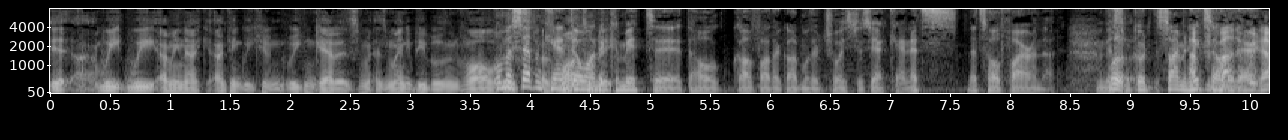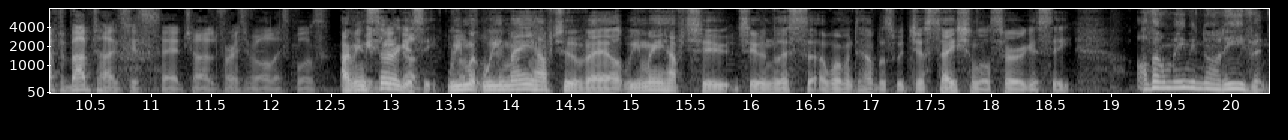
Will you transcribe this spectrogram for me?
Yeah, uh, we, we, I mean, I, I think we can we can get as as many people involved. Well, myself as, and Ken don't want to be. commit to the whole Godfather Godmother choice just yet. Ken, let's let's hold fire on that. I mean, Well, some good Simon Have Hicks to over ba- there. We'd have to baptize this uh, child first of all, I suppose. I mean, surrogacy. God- We m- we may have to avail. We may have to to enlist a woman to help us with gestational surrogacy, although maybe not even.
